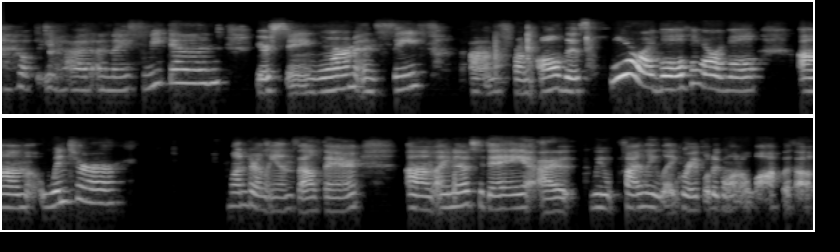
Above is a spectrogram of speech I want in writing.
I hope that you had a nice weekend. You're staying warm and safe um, from all this horrible, horrible um, winter wonderlands out there. Um, I know today I we finally like were able to go on a walk without,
